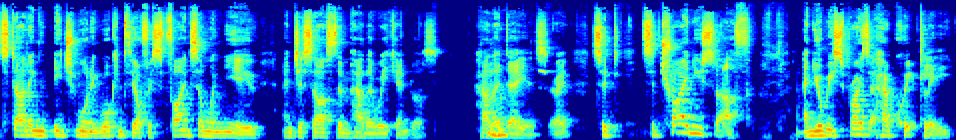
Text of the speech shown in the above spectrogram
starting each morning, walk into the office, find someone new, and just ask them how their weekend was, how their mm-hmm. day is. Right. So, so try new stuff, and you'll be surprised at how quickly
